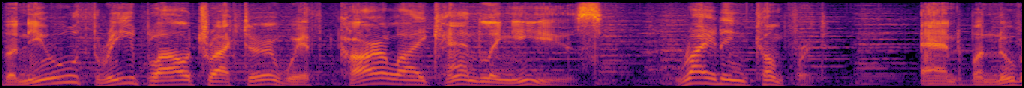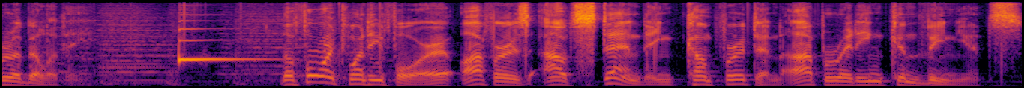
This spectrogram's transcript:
the new three-plow tractor with car-like handling ease, riding comfort, and maneuverability. The 424 offers outstanding comfort and operating convenience.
